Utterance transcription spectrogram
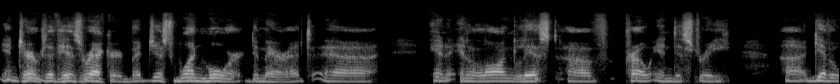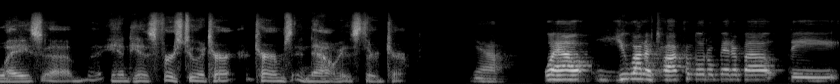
in terms of his record, but just one more demerit uh, in in a long list of pro industry uh, giveaways uh, in his first two ter- terms and now his third term. Yeah. Well, you want to talk a little bit about the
